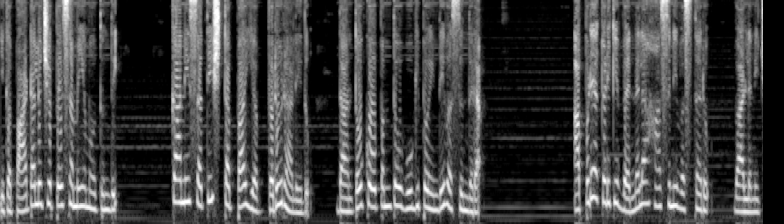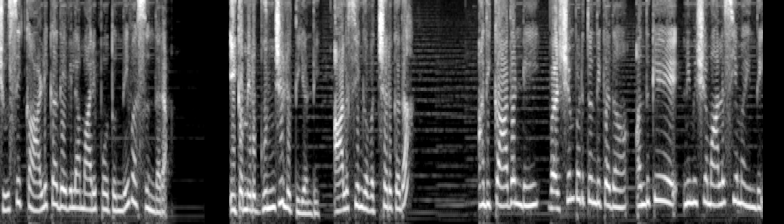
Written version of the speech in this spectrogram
ఇక పాఠాలు చెప్పే సమయం అవుతుంది కాని సతీష్ తప్ప ఎవ్వరూ రాలేదు. దాంతో కోపంతో ఊగిపోయింది వసుంధర. అప్పుడే అక్కడికి వెన్నెల హాసిని వస్తారు. వాళ్ళని చూసి కాళికాదేవిలా మారిపోతుంది వసుంధర. ఇక మీరు గుంజులు తీయండి. ఆలస్యంగా వచ్చారు కదా? అది కాదండి వర్షం పడుతుంది కదా అందుకే నిమిషం ఆలస్యమైంది.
